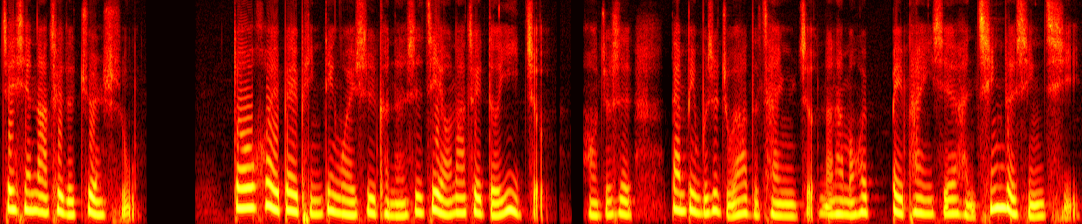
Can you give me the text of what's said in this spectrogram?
这些纳粹的眷属都会被评定为是可能是借由纳粹得益者。哦，就是，但并不是主要的参与者。那他们会被判一些很轻的刑期，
